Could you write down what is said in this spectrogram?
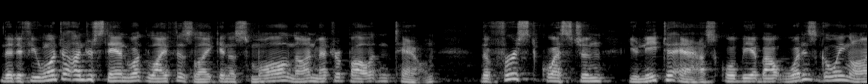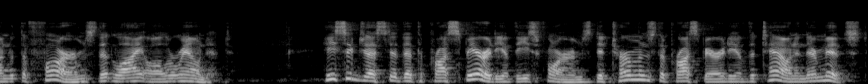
that if you want to understand what life is like in a small non metropolitan town, the first question you need to ask will be about what is going on with the farms that lie all around it. He suggested that the prosperity of these farms determines the prosperity of the town in their midst.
